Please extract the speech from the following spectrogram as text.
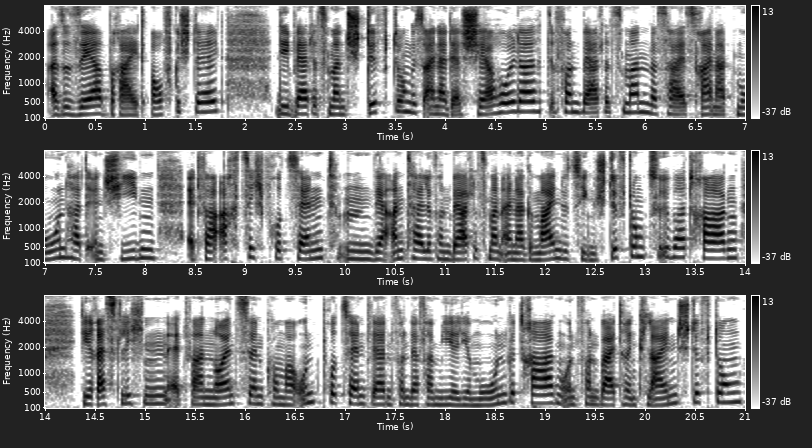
also sehr breit aufgestellt. Die Bertelsmann Stiftung ist einer der Shareholder von Bertelsmann, das heißt Reinhard Mohn hat entschieden, etwa 80 Prozent mh, der Anteile von Bertelsmann einer gemeinnützigen Stiftung zu übertragen. Die restlichen etwa 19, und Prozent werden von der Familie Mohn getragen und von weiteren kleinen Stiftungen,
